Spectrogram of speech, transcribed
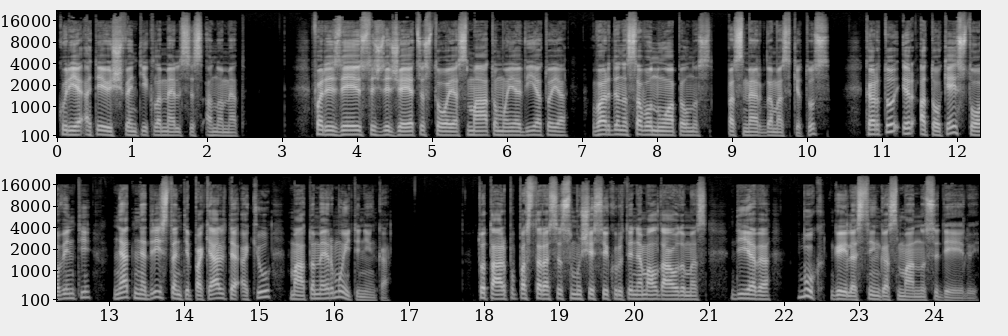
kurie atėjo iš šventyklą melsis anomet. Fariziejus išdidžiai atsistojęs matomoje vietoje, vardina savo nuopelnus, pasmergdamas kitus, kartu ir atokiai stovinti, net nedrįstanti pakelti akių, matome ir muitininką. Tuo tarpu pastarasis mušėsi į krūtinę maldaudamas, Dieve, būk gailestingas man nusidėjėliui.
